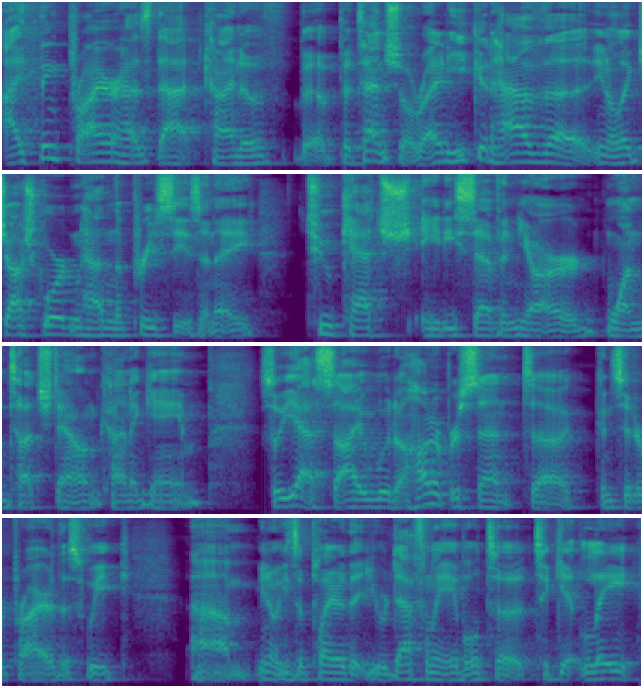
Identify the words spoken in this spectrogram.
I think Pryor has that kind of uh, potential, right? He could have the, you know, like Josh Gordon had in the preseason, a two catch, 87 yard, one touchdown kind of game. So, yes, I would 100% uh, consider Pryor this week. Um, you know, he's a player that you were definitely able to to get late.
